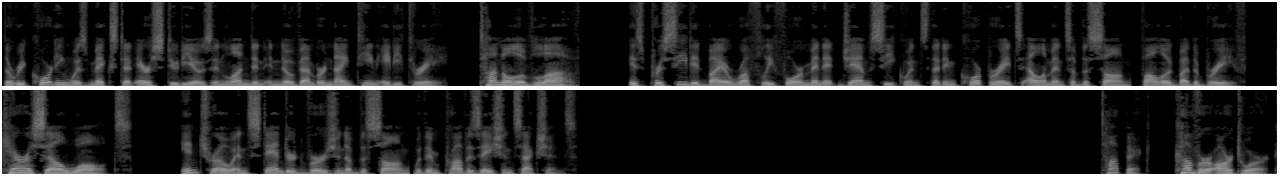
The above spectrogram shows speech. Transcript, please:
The recording was mixed at Air Studios in London in November 1983. Tunnel of Love is preceded by a roughly four-minute jam sequence that incorporates elements of the song, followed by the brief, "'Carousel Waltz' intro and standard version of the song with improvisation sections. Topic: Cover artwork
